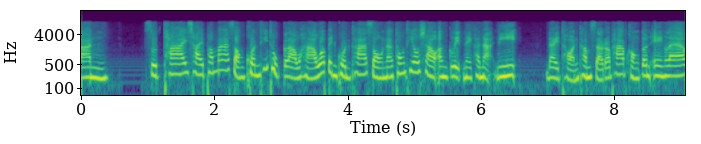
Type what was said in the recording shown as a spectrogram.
ตัน สุดท้ายชายพม่าสองคนที่ถูกกล่าวหาว่าเป็นคนฆ่าสองนักท่องเที่ยวชาวอังกฤษในขณะนี้ ได้ถอนคำสารภาพของตนเองแล้ว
